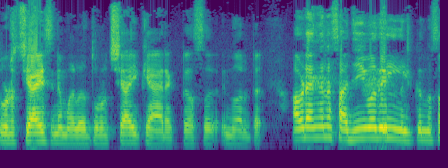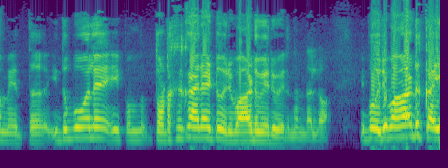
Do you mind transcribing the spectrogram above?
തുടർച്ചയായ സിനിമകൾ തുടർച്ചയായി ക്യാരക്ടേഴ്സ് എന്ന് പറഞ്ഞിട്ട്. അവിടെ അങ്ങനെ സജീവതയിൽ നിൽക്കുന്ന സമയത്ത് ഇതുപോലെ ഇപ്പം തുടക്കക്കാരായിട്ട് ഒരുപാട് പേര് വരുന്നുണ്ടല്ലോ. ഇപ്പൊ ഒരുപാട് കൈ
